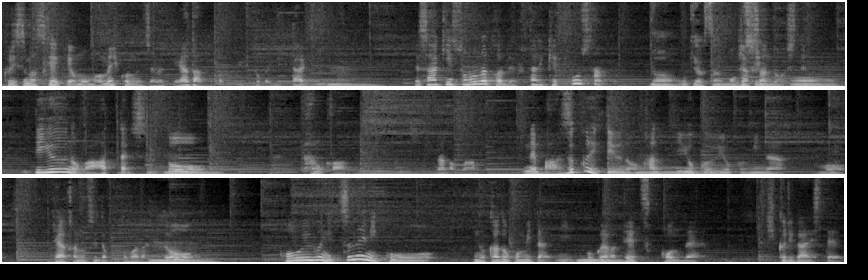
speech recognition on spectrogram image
クリスマスケーキはもう豆彦のじゃなきゃ嫌だとかっていう人がいたり、で最近その中で2人結婚したの。あお客さんお客さん同士で。っていうのがあったりすると、なんか、うんなんかまあ、ね、場作りっていうのはかんうん。よくよくみんなもう手垢のついた言葉だけど、こういうふうに常にこう、ぬか床みたいに僕らが手突っ込んで、ひっくり返して、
